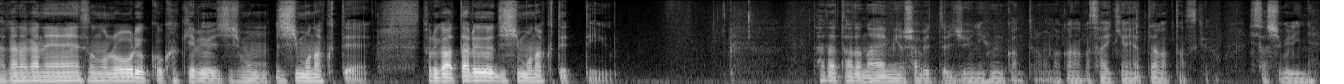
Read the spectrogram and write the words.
なかなかね、その労力をかける自信も、自信もなくて、それが当たる自信もなくてっていう。ただただ悩みを喋ってる12分間ってのもなかなか最近はやってなかったんですけど、久しぶりにね。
